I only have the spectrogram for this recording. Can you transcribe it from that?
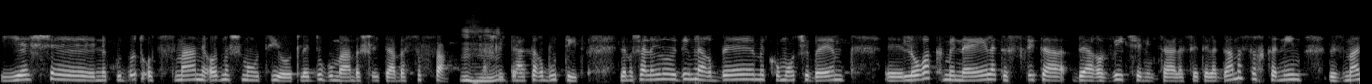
יש אה, נקודות עוצמה מאוד משמעותיות, לדוגמה בשליטה בשפה, mm-hmm. בשליטה התרבותית. למשל, היינו יודעים להרבה מקומות שבהם אה, לא רק מנהל התסריט בערבית שנמצא על הסט, אלא גם השחקנים בזמן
